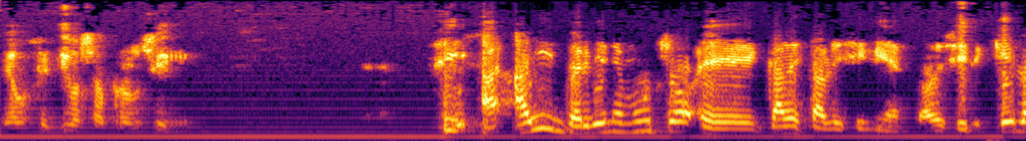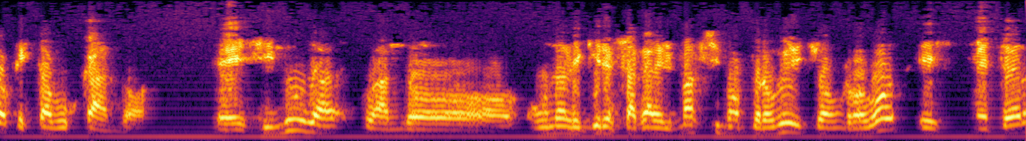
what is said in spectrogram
de objetivos a producir. Sí, ahí interviene mucho eh, cada establecimiento, es decir, ¿qué es lo que está buscando? Eh, sin duda, cuando uno le quiere sacar el máximo provecho a un robot, es meter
